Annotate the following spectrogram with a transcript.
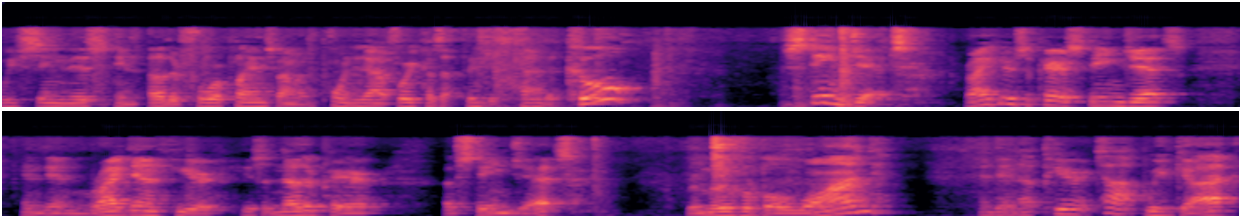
We've seen this in other floor plans, but I'm going to point it out for you because I think it's kind of cool. Steam jets. Right here's a pair of steam jets. And then right down here is another pair of steam jets. Removable wand. And then up here at top, we've got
